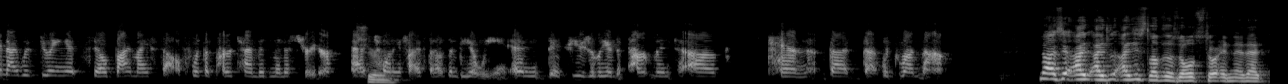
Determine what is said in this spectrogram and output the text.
and I was doing it still by myself with a part time administrator at sure. 25,000 BOE. And it's usually a department of 10 that, that would run that. No, I, I, I just love those old stories. And that,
